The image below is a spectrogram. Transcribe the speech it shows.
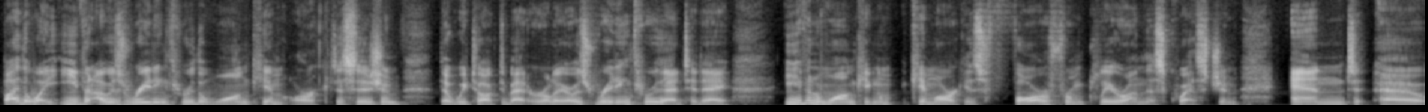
By the way, even I was reading through the Wong Kim Ark decision that we talked about earlier. I was reading through that today. Even Wong Kim, Ark is far from clear on this question. And uh,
